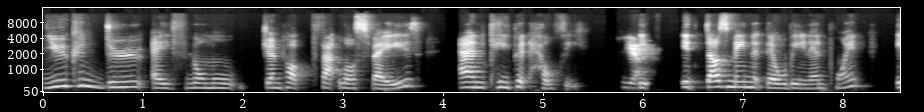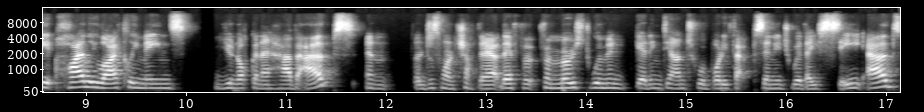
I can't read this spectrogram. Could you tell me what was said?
you can do a normal gen pop fat loss phase and keep it healthy yeah. It, it does mean that there will be an endpoint. It highly likely means you're not going to have abs. And I just want to chuck that out there. For, for most women, getting down to a body fat percentage where they see abs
